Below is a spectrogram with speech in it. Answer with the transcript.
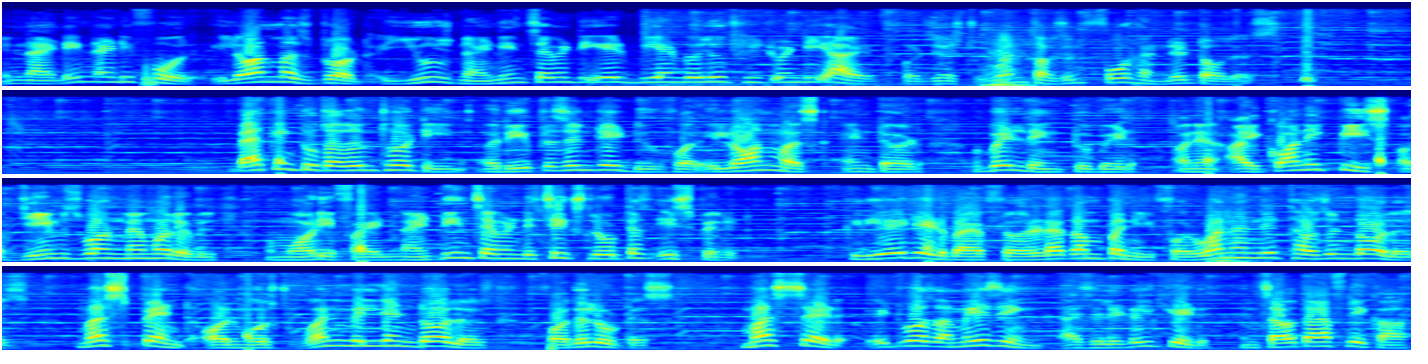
In 1994, Elon Musk brought a used 1978 BMW 320i for just $1,400. Back in 2013, a representative for Elon Musk entered a building to bid on an iconic piece of James Bond memorable, a modified 1976 Lotus Esprit. Created by a Florida company for $100,000, Musk spent almost $1 million for the Lotus. Musk said it was amazing as a little kid in South Africa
